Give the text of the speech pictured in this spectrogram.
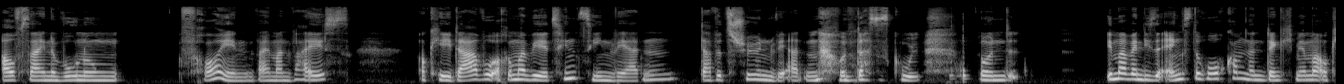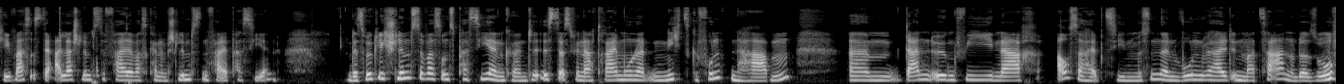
auf seine Wohnung freuen, weil man weiß, okay, da wo auch immer wir jetzt hinziehen werden, da wird's schön werden und das ist cool. Und immer wenn diese Ängste hochkommen, dann denke ich mir immer, okay, was ist der allerschlimmste Fall, was kann im schlimmsten Fall passieren? Und das wirklich Schlimmste, was uns passieren könnte, ist, dass wir nach drei Monaten nichts gefunden haben, ähm, dann irgendwie nach außerhalb ziehen müssen, dann wohnen wir halt in Marzahn oder so,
